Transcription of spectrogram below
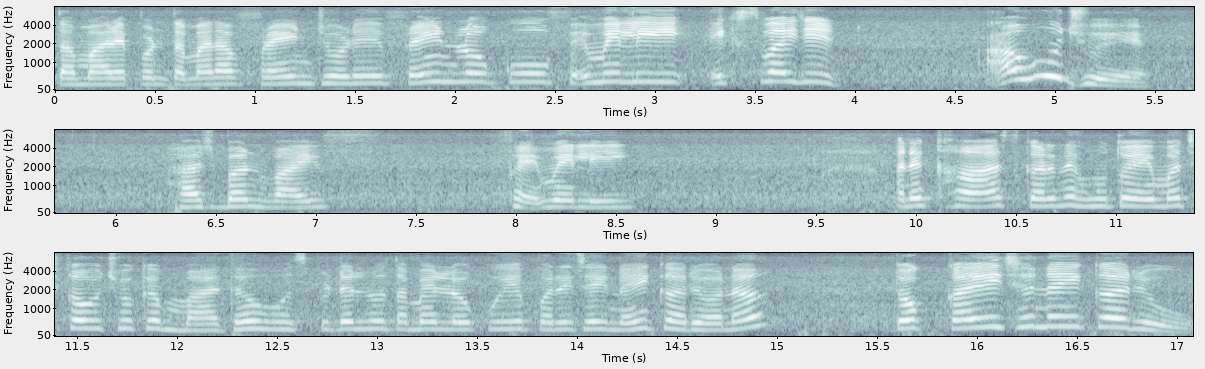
તમારે પણ તમારા ફ્રેન્ડ જોડે ફ્રેન્ડ લોકો ફેમિલી એક્સ વાય આવવું જોઈએ. હસબન્ડ વાઈફ ફેમિલી અને ખાસ કરીને હું તો એમ જ કહું છું કે માધવ હોસ્પિટલનો તમે લોકોએ પરિચય નહીં કર્યો ને, તો કંઈ જ નહીં કર્યું.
